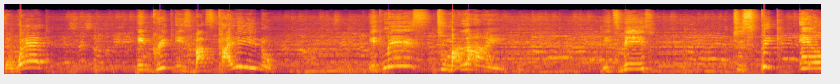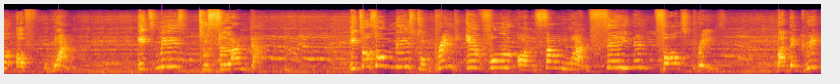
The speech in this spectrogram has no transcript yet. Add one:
The word in Greek is baskaino. It means to malign. It means to speak ill of one. It means to slander. It also means to bring evil on someone, feigning false praise. But the Greek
